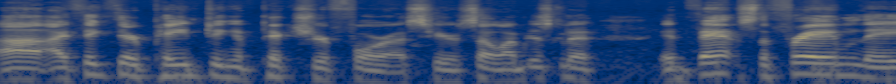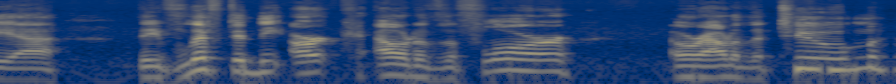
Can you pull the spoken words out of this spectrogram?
Uh, I think they're painting a picture for us here. So I'm just going to advance the frame. They uh, they've lifted the ark out of the floor or out of the tomb,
